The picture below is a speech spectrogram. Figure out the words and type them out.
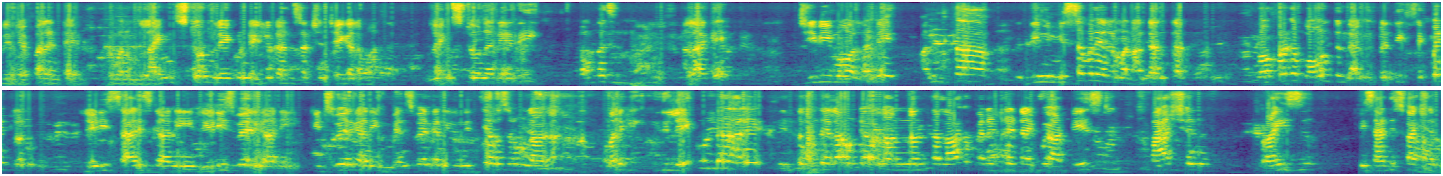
మీరు చెప్పాలంటే మనం లైమ్ స్టోన్ లేకుండా ఇల్లు కన్స్ట్రక్షన్ చేయగలమా? లైమ్ స్టోన్ అనేది కంపల్సరీ అలాగే జీవి మాల్ అంటే అంత దీన్ని మిస్ అవ్వలేరు అనమాట అంటే అంత ప్రాపర్గా బాగుంటుంది. అండ్ ప్రతి సెగ్మెంట్ లోను లేడీస్ శారీస్ కానీ లేడీస్ వేర్ కానీ కిడ్స్ వేర్ కానీ మెన్స్ వేర్ కానీ నిత్యావసరం లాగా మనకి ఇది లేకుండా అరే ఇంతకుముందు ఎలా ఉండేవాళ్ళు అన్నంత లాగా పెనట్రేట్ అయిపోయి ఆ టేస్ట్ ఫ్యాషన్ ప్రైస్ ఈ సాటిస్ఫాక్షన్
